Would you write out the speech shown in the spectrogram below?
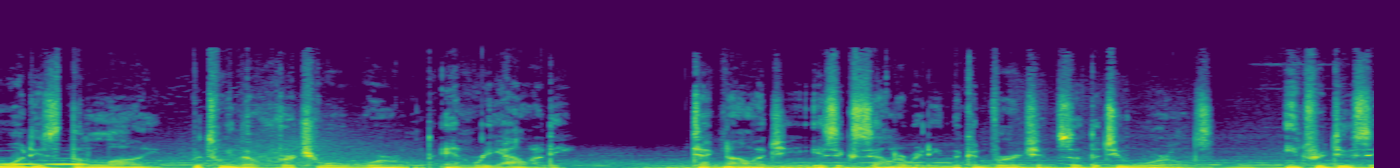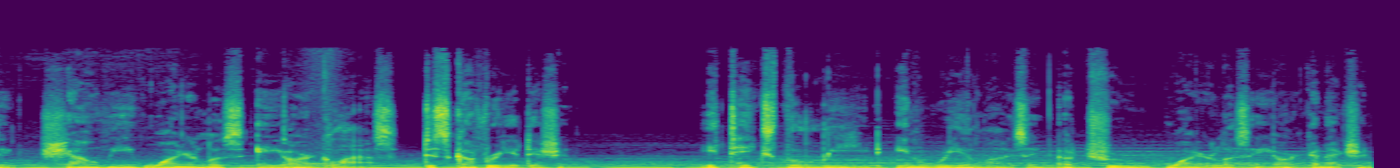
What is the line between the virtual world and reality? Technology is accelerating the convergence of the two worlds. Introducing Xiaomi Wireless AR Glass Discovery Edition. It takes the lead in realizing a true wireless AR connection,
